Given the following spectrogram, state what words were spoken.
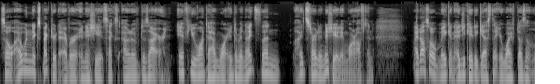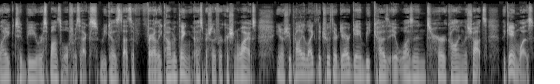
So I wouldn't expect her to ever initiate sex out of desire. If you want to have more intimate nights, then I'd start initiating more often. I'd also make an educated guess that your wife doesn't like to be responsible for sex because that's a fairly common thing, especially for Christian wives. You know, she probably liked the truth or dare game because it wasn't her calling the shots. The game was.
